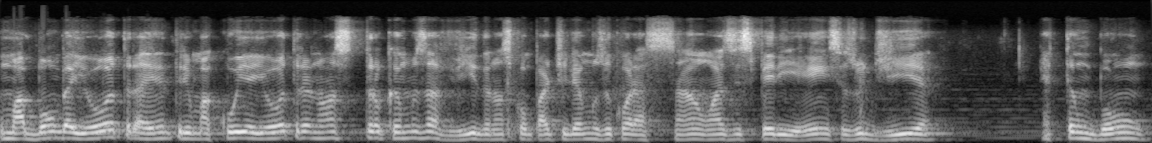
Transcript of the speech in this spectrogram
uma bomba e outra, entre uma cuia e outra, nós trocamos a vida, nós compartilhamos o coração, as experiências, o dia. É tão bom.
